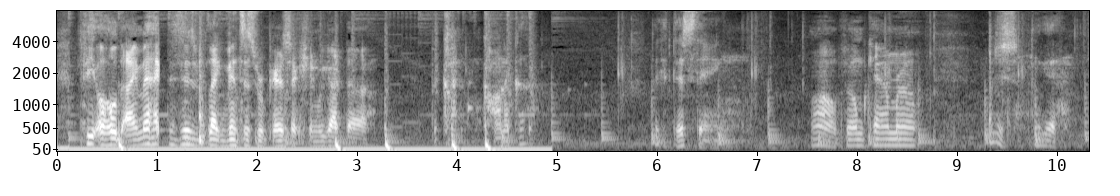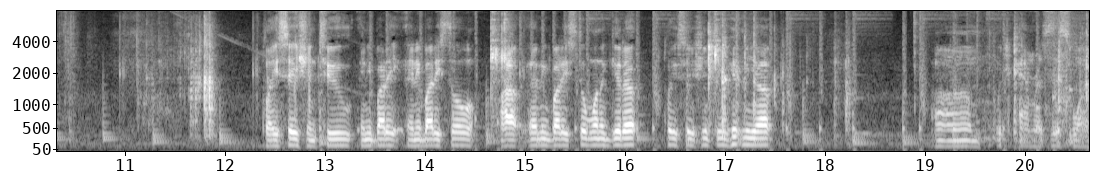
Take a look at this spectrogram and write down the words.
the old iMac. This is like Vince's repair section. We got the, the Konica. Look at this thing. Oh, film camera. Just yeah. PlayStation 2. Anybody anybody still uh, anybody still want to get up? PlayStation 2, hit me up. Um, which camera is this one?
